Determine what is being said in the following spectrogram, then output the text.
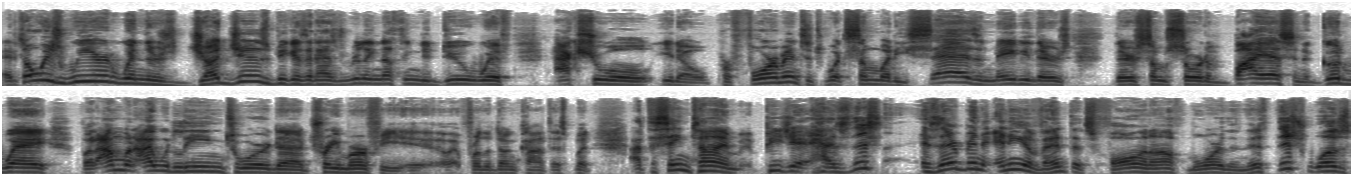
It's always weird when there's judges because it has really nothing to do with actual, you know, performance. It's what somebody says, and maybe there's there's some sort of bias in a good way. But I'm I would lean toward uh, Trey Murphy uh, for the dunk contest. But at the same time, PJ has this has there been any event that's fallen off more than this? This was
